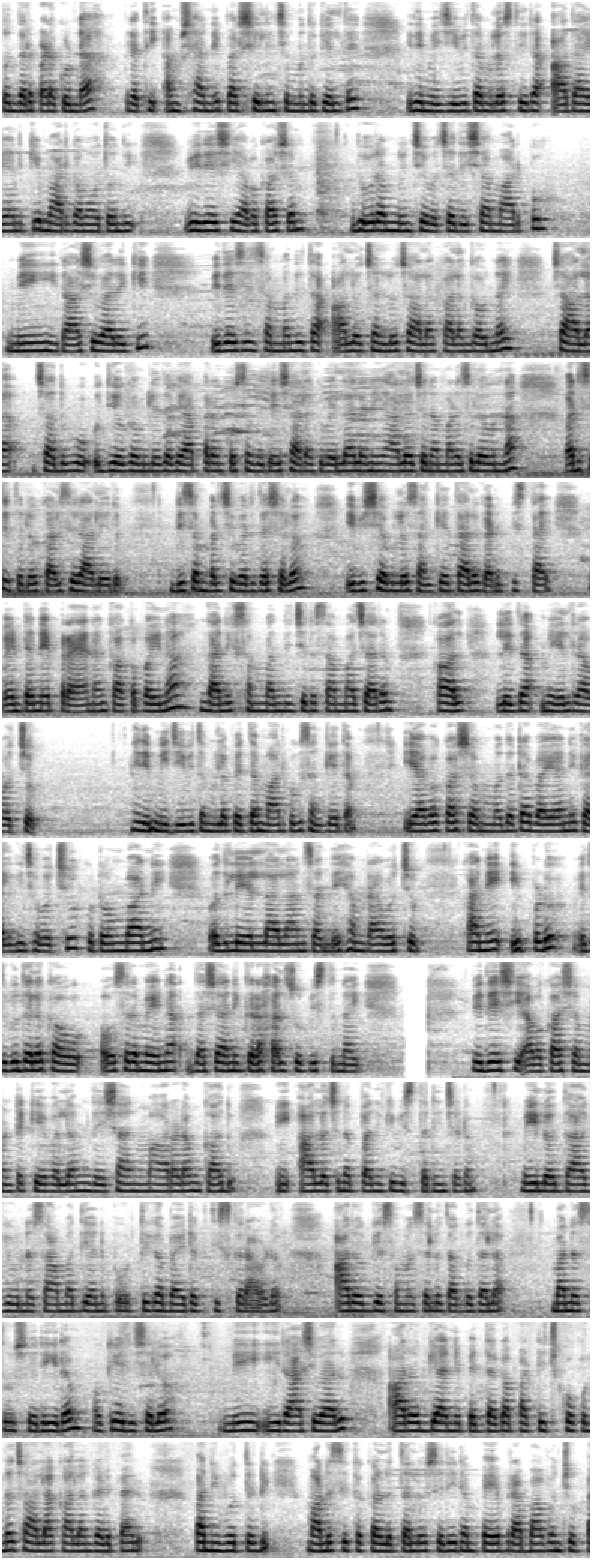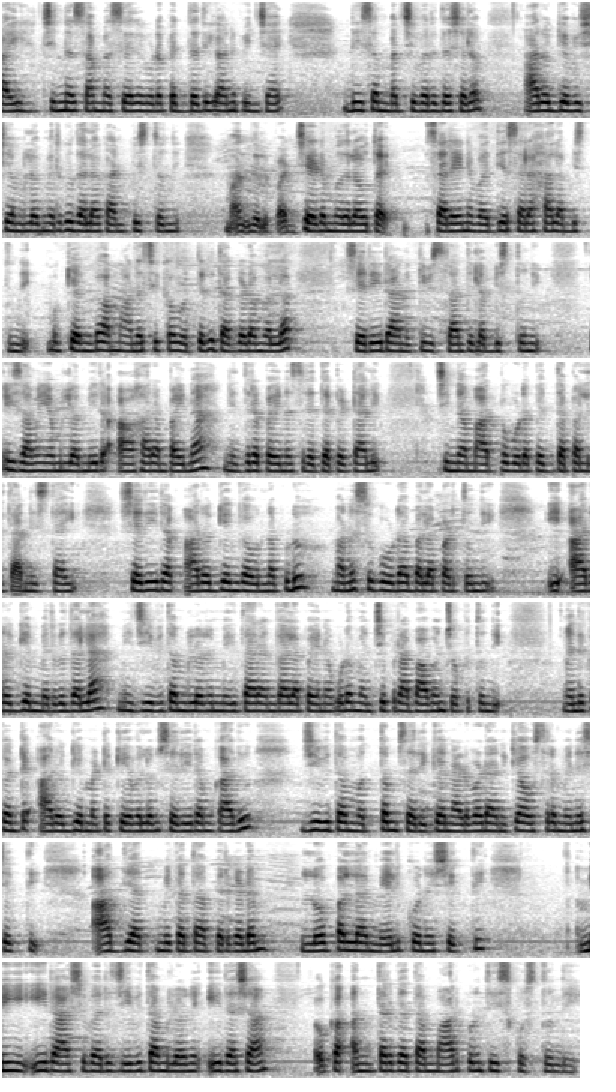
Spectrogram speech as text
తొందరపడకుండా ప్రతి అంశాన్ని పరిశీలించి ముందుకెళ్తే ఇది మీ జీవితంలో స్థిర ఆదాయానికి మార్గమవుతుంది. విదేశీ అవకాశం దూరం నుంచి వచ్చే దిశ మార్పు. మీ రాశి వారికి విదేశీ సంబంధిత ఆలోచనలు చాలా కాలంగా ఉన్నాయి. చాలా చదువు ఉద్యోగం లేదా వ్యాపారం కోసం విదేశాలకు వెళ్ళాలని ఆలోచన మనసులో ఉన్న పరిస్థితులు కలిసి రాలేదు. డిసెంబర్ చివరి దశలో ఈ విషయంలో సంకేతాలు కనిపిస్తాయి. వెంటనే ప్రయాణం కాకపోయినా దానికి సంబంధించిన సమాచారం కాల్ లేదా మెయిల్ రావచ్చు. ఇది మీ జీవితంలో పెద్ద మార్పుకు సంకేతం. ఈ అవకాశం మొదట భయాన్ని కలిగించవచ్చు కుటుంబాన్ని వదిలి వెళ్ళాలని సందేహం రావచ్చు. కానీ ఇప్పుడు ఎదుగుదలకు అవసరమైన దశాని గ్రహాలు చూపిస్తున్నాయి. విదేశీ అవకాశం అంటే కేవలం దేశాన్ని మారడం కాదు మీ ఆలోచన పనికి విస్తరించడం మీలో దాగి ఉన్న సామర్థ్యాన్ని పూర్తిగా బయటకు తీసుకురావడం ఆరోగ్య సమస్యలు తగ్గుదల మనసు శరీరం ఒకే దిశలో మీ ఈ రాశివారు ఆరోగ్యాన్ని పెద్దగా పట్టించుకోకుండా చాలా కాలం గడిపారు. పని ఒత్తిడి మానసిక కళ్ళతలు శరీరంపై ప్రభావం చూపాయి. చిన్న సమస్యలు కూడా పెద్దదిగా అనిపించాయి. డిసెంబర్ చివరి దశలో ఆరోగ్య విషయంలో మెరుగుదల కనిపిస్తుంది. మందులు పనిచేయడం మొదలవుతాయి. సరైన వైద్య సలహా లభిస్తుంది. ముఖ్యంగా మానసిక ఒత్తిడి తగ్గడం వల్ల శరీరానికి విశ్రాంతి లభిస్తుంది. ఈ సమయంలో మీరు ఆహారం పైన నిద్రపైన శ్రద్ధ పెట్టాలి. చిన్న మార్పు కూడా పెద్ద ఫలితాన్ని ఇస్తాయి. శరీరం ఆరోగ్యంగా ఉన్నప్పుడు మనసు కూడా బలపడుతుంది. ఈ ఆరోగ్యం మెరుగుదల మీ జీవితంలోని మిగతా రంగాలపైన కూడా మంచి ప్రభావం చూపుతుంది. ఎందుకంటే ఆరోగ్యం అంటే కేవలం శరీరం కాదు జీవితం మొత్తం సరిగ్గా నడవడానికి అవసరమైన శక్తి. ఆధ్యాత్మికత పెరగడం లోపల మేల్కొనే శక్తి మీ ఈ రాశి వారి జీవితంలోని ఈ దశ. ఒక అంతర్గత మార్పును తీసుకొస్తుంది.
